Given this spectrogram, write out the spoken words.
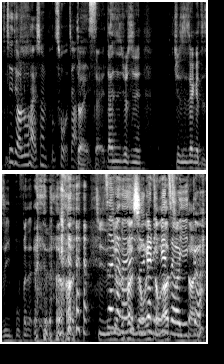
子。这条路还算不错，这样对对，但是就是。就是这个只是一部分的人，这可能是十个里面只有一个。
